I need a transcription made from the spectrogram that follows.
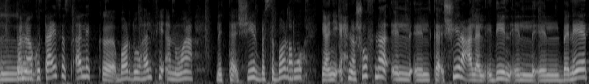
ما أنا كنت عايزة أسألك برضو هل في أنواع للتقشير بس برضو طبعاً. يعني إحنا شفنا ال- التقشير على الإيدين ال- البنات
